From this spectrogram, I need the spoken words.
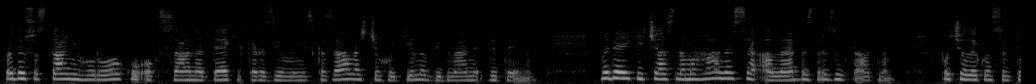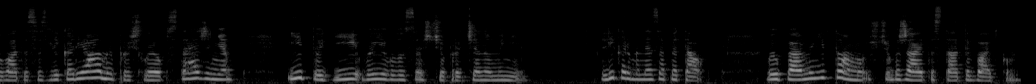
Продовж останнього року Оксана декілька разів мені сказала, що хотіла б від мене дитину. Ми деякий час намагалися, але безрезультатно. Почали консультуватися з лікарями, пройшли обстеження, і тоді виявилося, що причина мені. Лікар мене запитав: ви впевнені в тому, що бажаєте стати батьком?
